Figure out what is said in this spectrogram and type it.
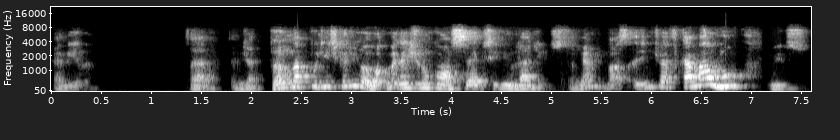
Camila. Sabe? Já estamos na política de novo. Como é que a gente não consegue se livrar disso, tá vendo? Nossa, a gente vai ficar maluco com isso.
